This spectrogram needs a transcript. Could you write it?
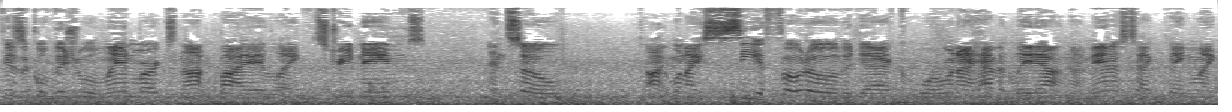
physical visual landmarks, not by like street names. And so I, when I see a photo of a deck or when I have it laid out in that ManaStack thing, like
